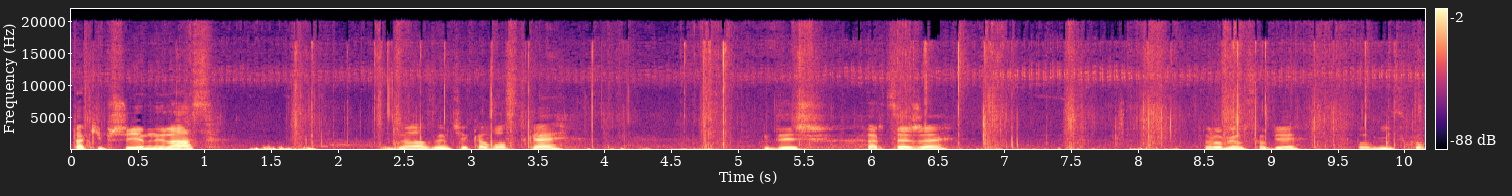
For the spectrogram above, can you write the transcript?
taki przyjemny las. Znalazłem ciekawostkę, gdyż harcerze robią sobie ognisko.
